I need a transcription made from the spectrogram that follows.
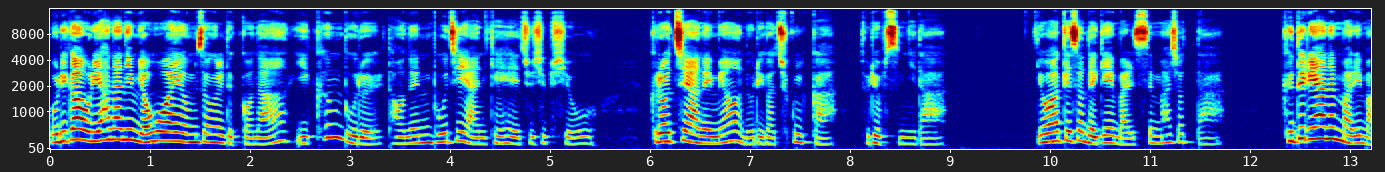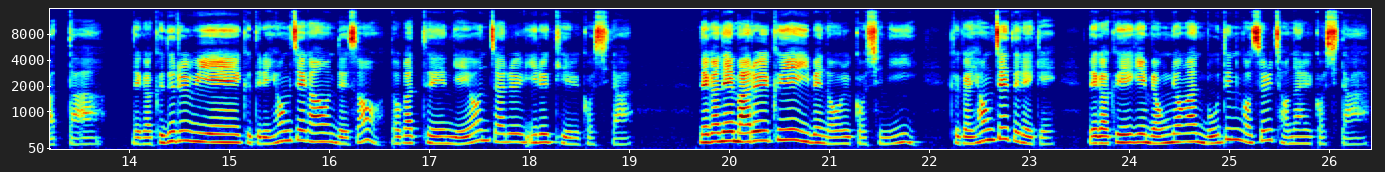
우리가 우리 하나님 여호와의 음성을 듣거나 이 큰 불을 더는 보지 않게 해 주십시오. 그렇지 않으면 우리가 죽을까 두렵습니다. 여호와께서 내게 말씀하셨다. 그들이 하는 말이 맞다. 내가 그들을 위해 그들의 형제 가운데서 너 같은 예언자를 일으킬 것이다. 내가 내 말을 그의 입에 넣을 것이니 그가 형제들에게 내가 그에게 명령한 모든 것을 전할 것이다.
